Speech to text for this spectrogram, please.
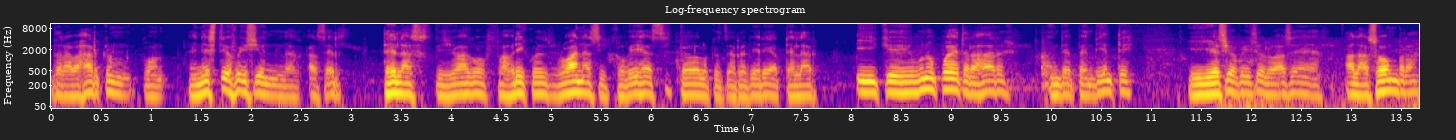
trabajar con, con, en este oficio, en la, hacer telas que yo hago, fabrico ruanas y cobijas y todo lo que se refiere a telar. Y que uno puede trabajar independiente y ese oficio lo hace a la sombra,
